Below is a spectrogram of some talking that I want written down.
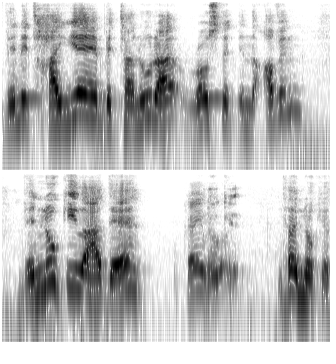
V'nithaye betanura, roast it in the oven. V'nuki lahadeh, okay? Nuke it. No, nuki,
